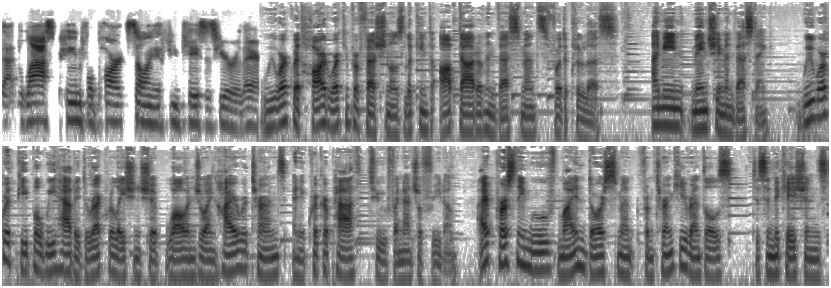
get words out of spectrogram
that last painful part selling a few cases here or there. We work with hardworking professionals looking to opt out of investments for the clueless. I mean, mainstream investing. We work with people we have a direct relationship while enjoying higher returns and a quicker path to financial freedom. I personally moved my endorsement from turnkey rentals to syndications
